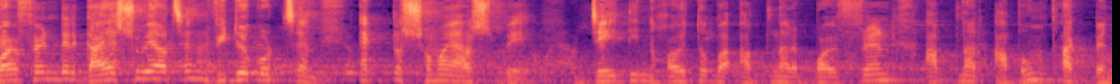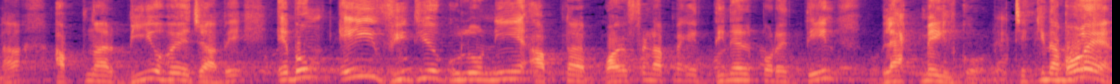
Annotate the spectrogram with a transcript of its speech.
বয়ফ্রেন্ডের গায়ে শুয়ে আছেন ভিডিও করছেন, একটা সময় আসবে, যেই দিন হয়তো বা আপনার বয়ফ্রেন্ড আপনার আপন থাকবে না, আপনার বিয়ে হয়ে যাবে এবং এই ভিডিওগুলো নিয়ে আপনার বয়ফ্রেন্ড আপনাকে দিনের পরে দিন ব্ল্যাকমেইল করবে। ঠিক কিনা বলেন?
